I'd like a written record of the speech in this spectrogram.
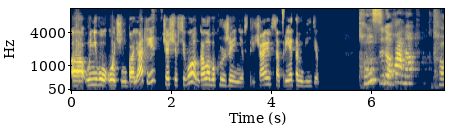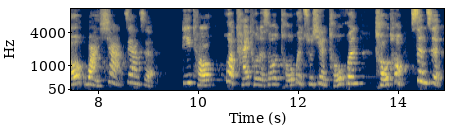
а, у него очень болят, и чаще всего головокружение встречаются при этом виде. 同时的话呢， 头往下这样子低头或抬头的时候，头会出现头昏、头痛，甚至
